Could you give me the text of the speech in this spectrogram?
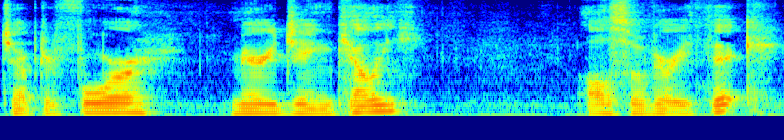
Chapter 4, Mary Jane Kelly, also very thick.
